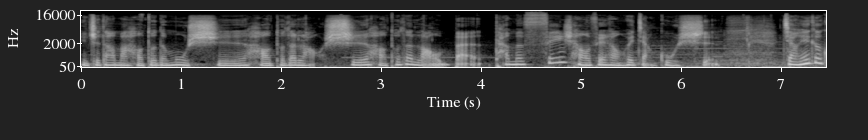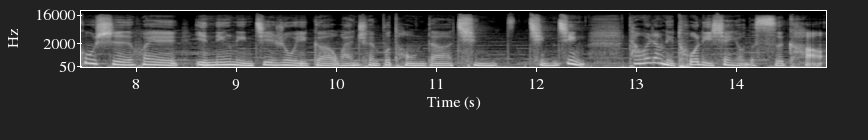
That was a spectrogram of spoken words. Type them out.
你知道吗？好多的牧师、好多的老师、好多的老板，他们非常非常会讲故事。讲一个故事会引领你进入一个完全不同的情情境，它会让你脱离现有的思考，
